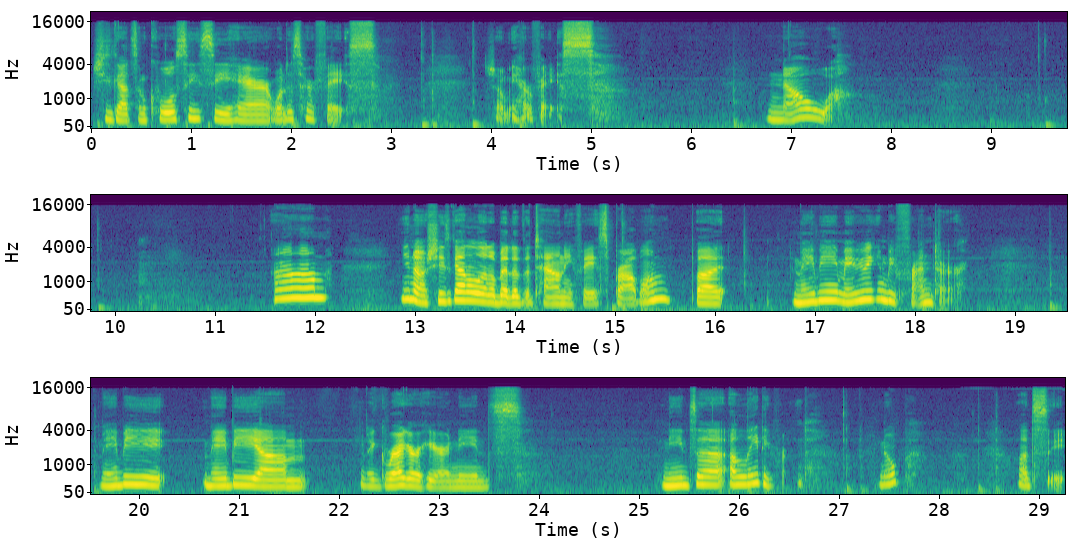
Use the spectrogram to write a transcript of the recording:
She's got some cool CC hair. What is her face? Show me her face. No. Um, you know, she's got a little bit of the towny face problem, but maybe, maybe we can befriend her. Maybe, maybe, um, McGreggor here needs, needs a, a lady friend. Nope. Let's see,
